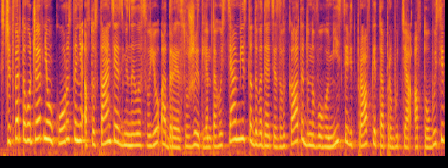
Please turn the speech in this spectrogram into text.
З 4 червня у Коростені автостанція змінила свою адресу. Жителям та гостям міста доведеться звикати до нового місця відправки та прибуття автобусів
